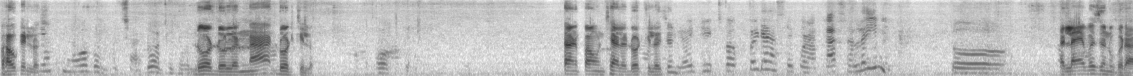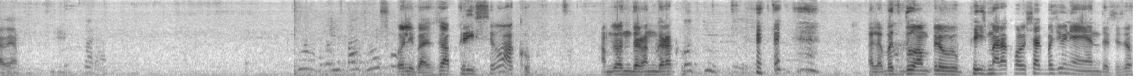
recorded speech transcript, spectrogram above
ભાવ કેટલો છે? દોઢ ડોલર. ના દોઢ કિલો. ત્રણ પાઉન્ડ છે એટલે દોઢ કિલો છે તો એટલે આ વજન ઉપર આવે એમ. ઓલી બાજુ આ ફ્રીજ છે આખું. આમ તો અંદર અંદર આખું એટલે બધું આમ પેલું ફ્રીજમાં રાખવાનું શાકભાજી ને અહીં અંદર છે જો.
